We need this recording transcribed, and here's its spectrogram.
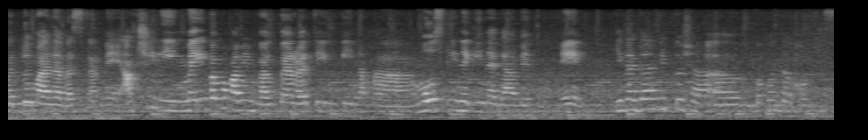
pag lumalabas kami. Actually, may iba pa kaming bag pero ito yung pinaka mostly na ginagamit namin. Ginagamit ko siya um, papuntang office.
